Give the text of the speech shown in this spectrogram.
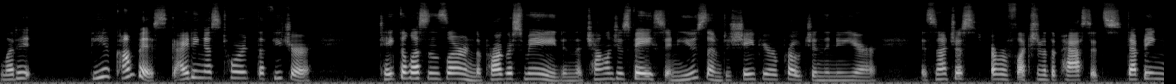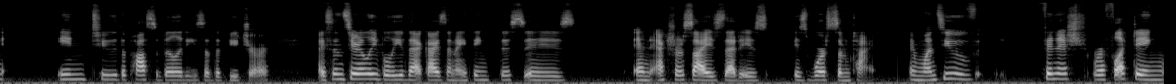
Let it be a compass guiding us toward the future. Take the lessons learned, the progress made, and the challenges faced, and use them to shape your approach in the new year. It's not just a reflection of the past, it's stepping into the possibilities of the future. I sincerely believe that, guys, and I think this is an exercise that is is worth some time. And once you've finished reflecting,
